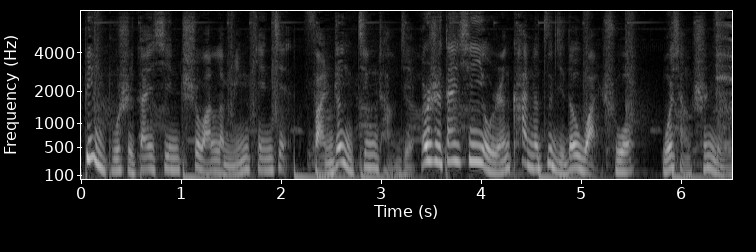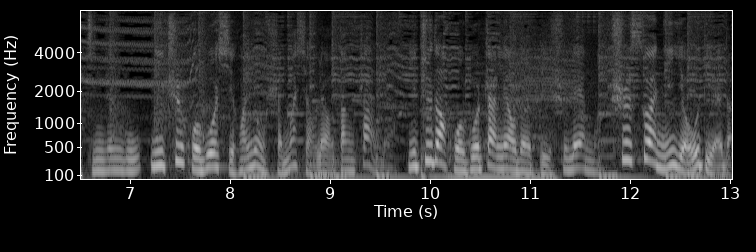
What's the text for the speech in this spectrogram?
并不是担心吃完了明天见，反正经常见，而是担心有人看着自己的碗说。我想吃你的金针菇。你吃火锅喜欢用什么小料当蘸料？你知道火锅蘸料的鄙视链吗？吃蒜泥油碟的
